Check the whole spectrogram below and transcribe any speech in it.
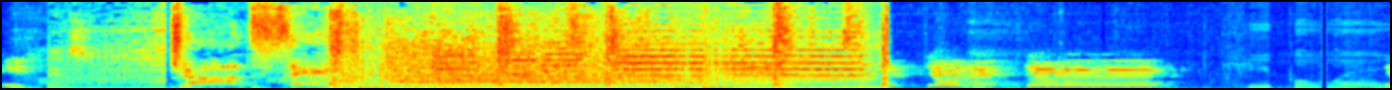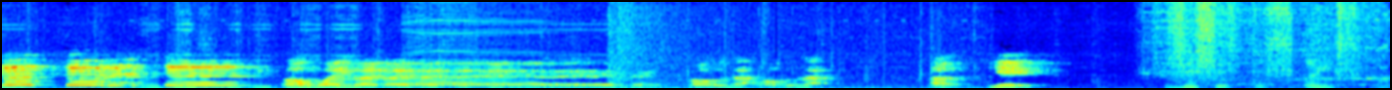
is John C. Keep away. Oh wait, wait, wait, wait, wait, wait, wait, wait. wait. What was that? What was that? Oh, you. This is disgraceful.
